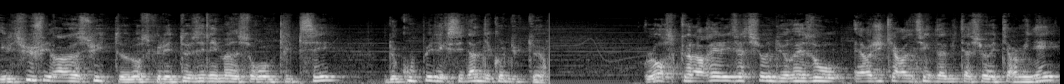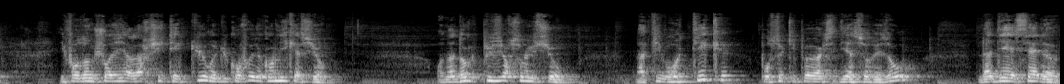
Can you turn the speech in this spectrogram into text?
Il suffira ensuite, lorsque les deux éléments seront clipsés, de couper l'excédent des conducteurs. Lorsque la réalisation du réseau RJ45 d'habitation est terminée, il faut donc choisir l'architecture du coffret de communication. On a donc plusieurs solutions la fibre optique pour ceux qui peuvent accéder à ce réseau, la DSL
